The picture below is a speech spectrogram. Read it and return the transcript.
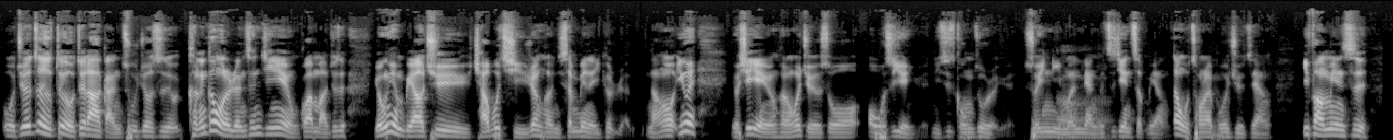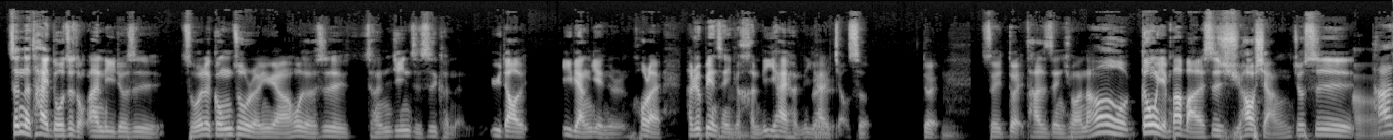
我觉得这个对我最大的感触就是，可能跟我的人生经验有关吧。就是永远不要去瞧不起任何你身边的一个人。然后，因为有些演员可能会觉得说，哦，我是演员，你是工作人员，所以你们两个之间怎么样？嗯、但我从来不会觉得这样。一方面是。真的太多这种案例，就是所谓的工作人员啊，或者是曾经只是可能遇到一两眼的人，后来他就变成一个很厉害、很厉害的角色。对，对，所以对他是真心话。然后跟我演爸爸的是许浩翔，就是他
